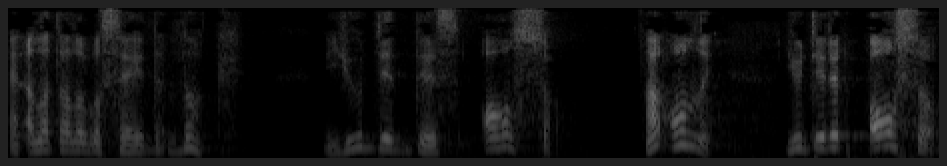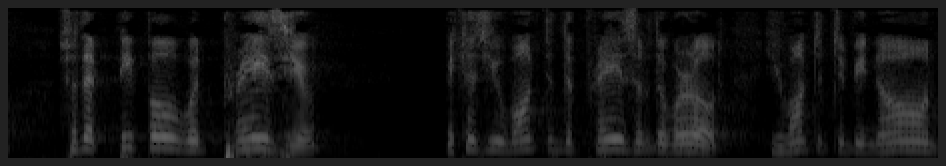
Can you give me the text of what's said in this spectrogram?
And Allah Ta'ala will say that, look, you did this also. Not only, you did it also so that people would praise you because you wanted the praise of the world. You wanted to be known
